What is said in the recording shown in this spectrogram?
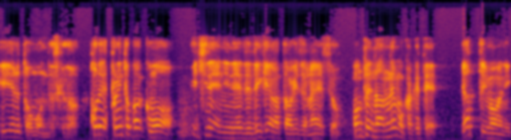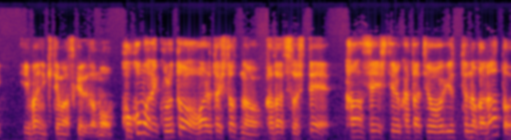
言えると思うんですけどこれプリントパックも1年2年で出来上がったわけじゃないですよ。本当に何年もかけてやっと今まで今に来てますけれどもここまで来ると割と一つの形として完成している形を言ってるのかなと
